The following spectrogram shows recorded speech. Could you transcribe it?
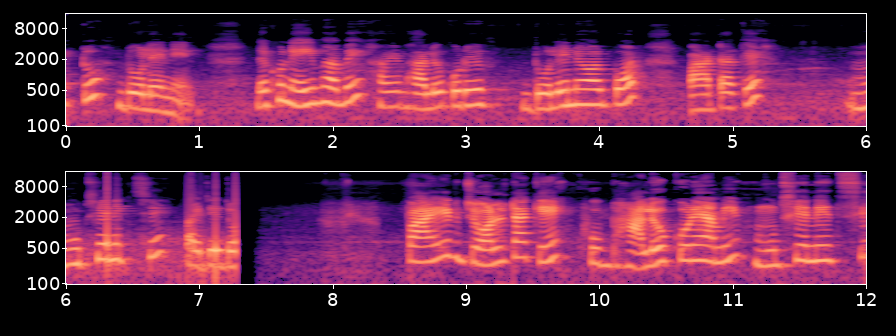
একটু ডলে নিন। দেখুন, এইভাবে আমি ভালো করে ডলে নেওয়ার পর পাটাকে মুছে নিচ্ছি। পায়ে পায়ের জলটাকে খুব ভালো করে আমি মুছে নিচ্ছি।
